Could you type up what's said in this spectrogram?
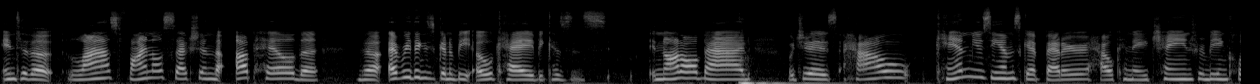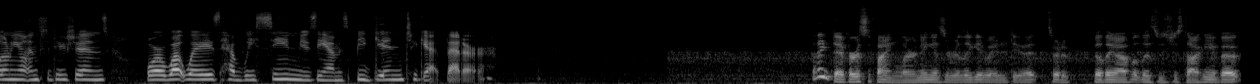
into the last final section, the uphill, the the everything's going to be okay because it's not all bad, which is how can museums get better? How can they change from being colonial institutions? Or what ways have we seen museums begin to get better? I think diversifying learning is a really good way to do it. Sort of building off what Lis was just talking about.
